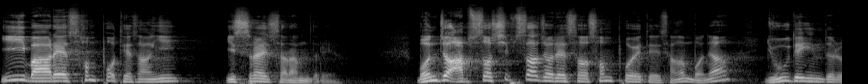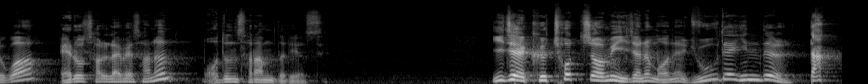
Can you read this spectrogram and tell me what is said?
이 말의 선포 대상이 이스라엘 사람들이에요. 먼저 앞서 14절에서 선포의 대상은 뭐냐? 유대인들과 에루살렘에 사는 모든 사람들이었어요. 이제 그 초점이 이제는 뭐냐? 유대인들 딱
